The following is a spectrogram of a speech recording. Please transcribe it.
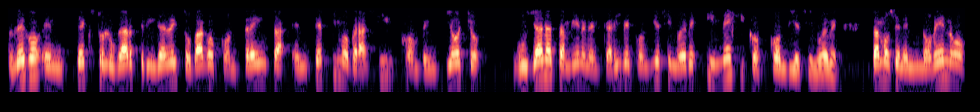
Luego, en sexto lugar, Trinidad y Tobago, con 30. En séptimo, Brasil, con 28. Guyana también en el Caribe con 19 y México con 19. Estamos en el noveno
